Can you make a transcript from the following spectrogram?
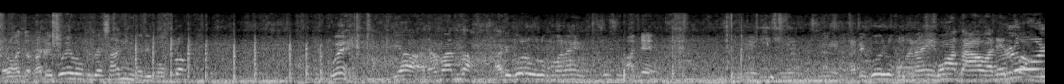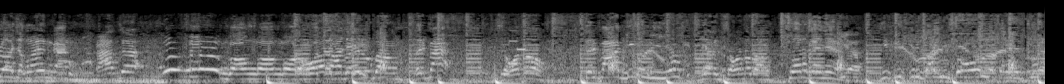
Kalau ngajak adek gue emang kebiasaan nggak dibawa pulang. Weh, ya ada apaan bang? Adek gue lu, lu kemanain? Sini. Adek gue lu kemanain? Gue nggak tahu adek lu. Lu, lu ajak main kan? Kagak. Enggak, enggak, enggak. Orang gue tadi adek lu bang. Tadi pak. Sono pagi kuliah. Iya di sana bang. Sana kayaknya. Iya. Di pikir pagi di sana kayaknya.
